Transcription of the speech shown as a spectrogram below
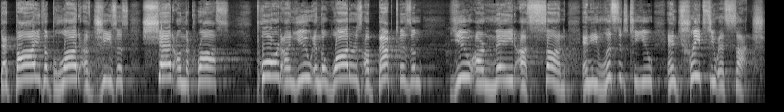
That by the blood of Jesus shed on the cross, poured on you in the waters of baptism, you are made a son, and He listens to you and treats you as such.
